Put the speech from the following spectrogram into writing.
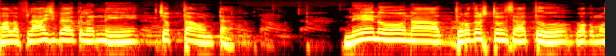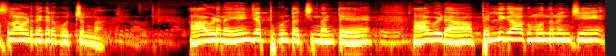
వాళ్ళ ఫ్లాష్ బ్యాకులన్నీ చెప్తా ఉంటారు నేను నా దురదృష్టం శాత్తు ఒక ముసలావిడ దగ్గర కూర్చున్నా. ఆవిడ నా ఏం చెప్పుకుంటూ వచ్చిందంటే ఆవిడ పెళ్ళి కాకముందు నుంచి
